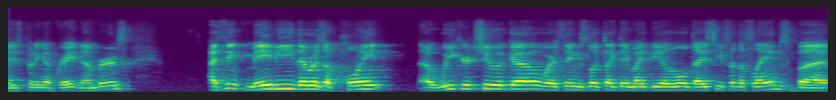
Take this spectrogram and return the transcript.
He's putting up great numbers. I think maybe there was a point a week or two ago where things looked like they might be a little dicey for the Flames, but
